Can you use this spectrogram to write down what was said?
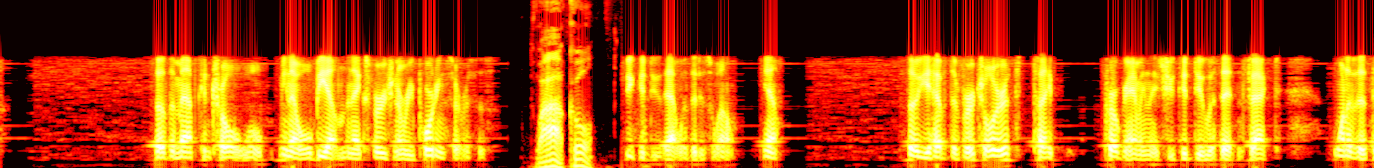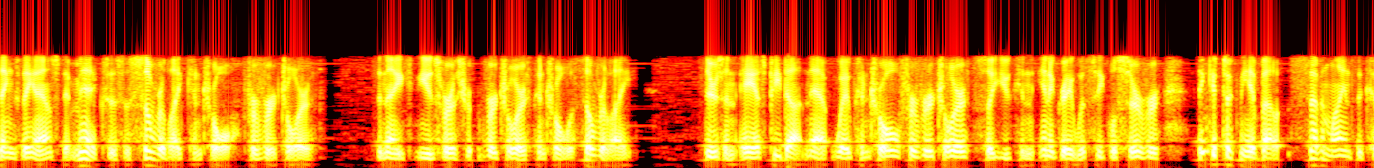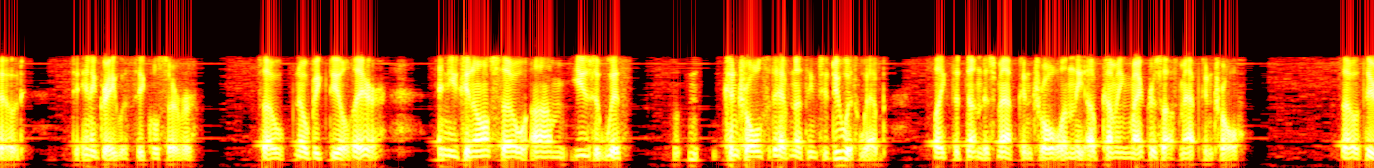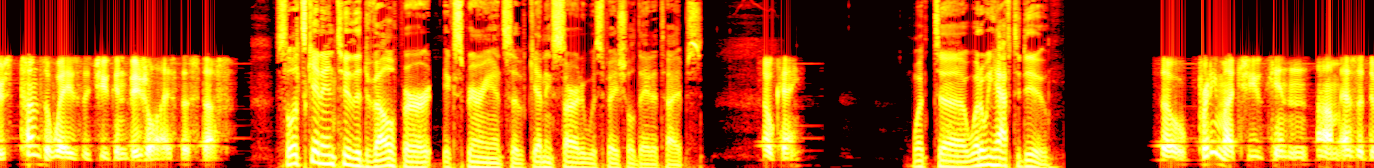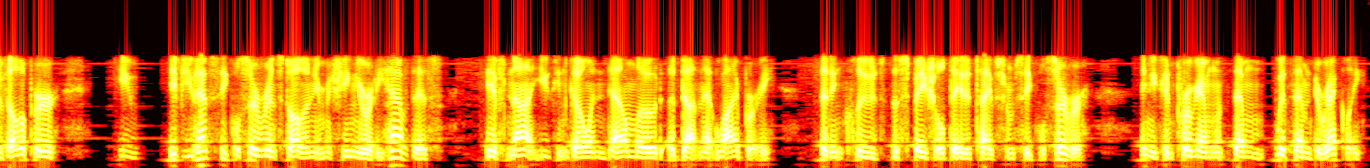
So the map control will, you know, will be out in the next version of reporting services. Wow, cool. So you could do that with it as well. Yeah. So you have the virtual Earth type programming that you could do with it. In fact, one of the things they announced at Mix is a Silverlight control for virtual Earth. So now you can use virtu- virtual Earth control with Silverlight. There's an ASP.NET web control for virtual Earth, so you can integrate with SQL Server. I think it took me about seven lines of code to integrate with SQL Server. So no big deal there. And you can also um, use it with controls that have nothing to do with web, like the Dundas map control and the upcoming Microsoft map control. So there's tons of ways that you can visualize this stuff. So let's get into the developer experience of getting started with spatial data types. Okay. What uh, what do we have to do? So pretty much you can, um, as a developer, you if you have SQL Server installed on your machine, you already have this. If not, you can go and download a .NET library that includes the spatial data types from SQL Server, and you can program with them with them directly.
